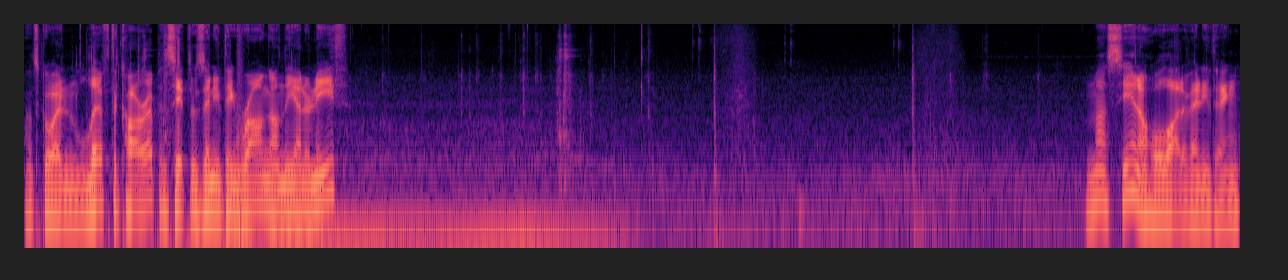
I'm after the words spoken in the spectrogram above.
Let's go ahead and lift the car up and see if there's anything wrong on the underneath. I'm not seeing a whole lot of anything.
